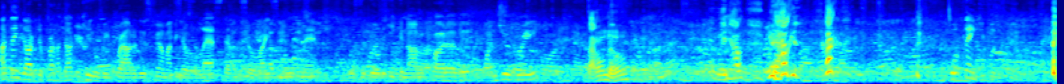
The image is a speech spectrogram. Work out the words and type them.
I think Dr. Pr- Dr. King will be proud of this film. I think that was the last step of the civil rights movement, was to build the economic part of it. Would you agree? I don't know. I mean, how, I mean, how can, how, Well, thank you for the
